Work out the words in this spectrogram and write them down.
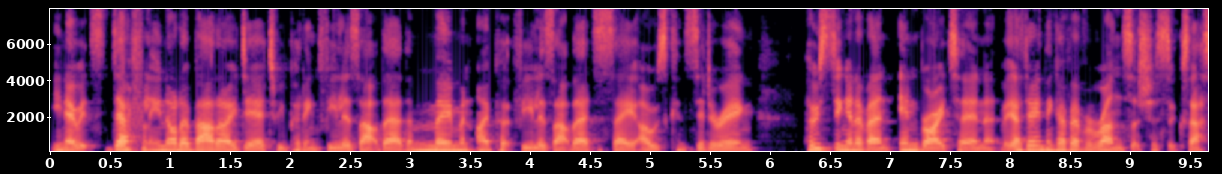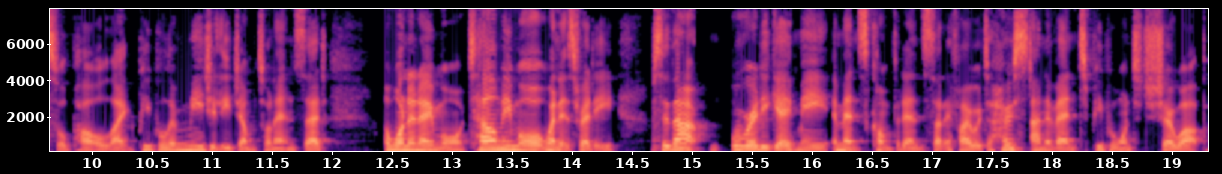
you know, it's definitely not a bad idea to be putting feelers out there. The moment I put feelers out there to say I was considering hosting an event in Brighton, I don't think I've ever run such a successful poll. Like people immediately jumped on it and said, I want to know more. Tell me more when it's ready. So that already gave me immense confidence that if I were to host an event, people wanted to show up.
